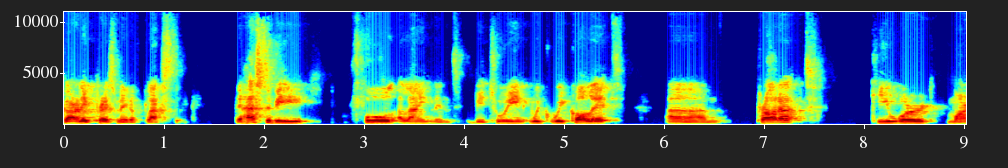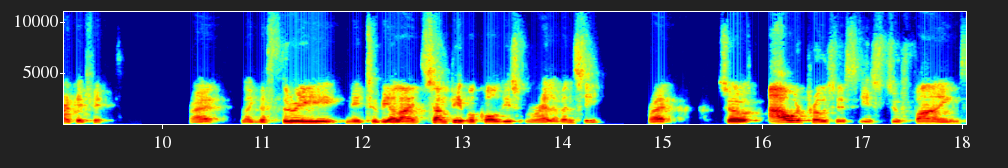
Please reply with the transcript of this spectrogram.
garlic press made of plastic. There has to be full alignment between, we, we call it um, product, keyword, market fit, right? Like the three need to be aligned. Some people call this relevancy, right? So our process is to find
